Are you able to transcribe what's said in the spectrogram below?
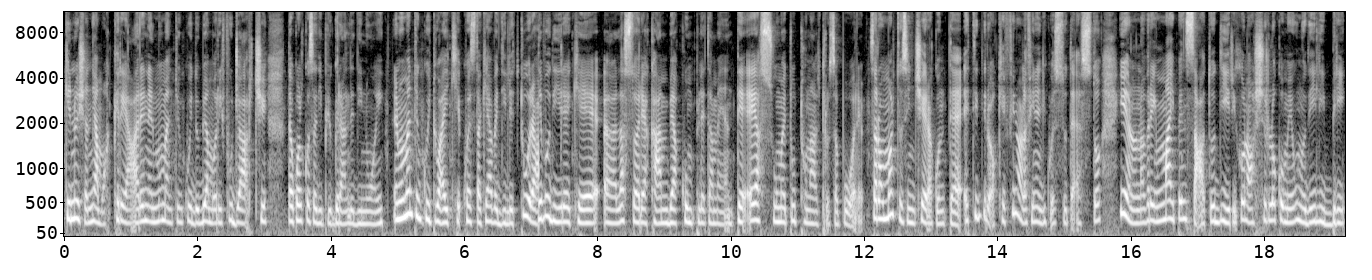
che noi ci andiamo a creare nel momento in cui dobbiamo rifugiarci da qualcosa di più grande di noi. Nel momento in cui tu hai questa chiave di lettura, devo dire che eh, la storia cambia completamente e assume tutto un altro sapore. Sarò molto sincera con te e ti dirò che fino alla fine di questo testo io non avrei mai pensato di riconoscerlo come uno dei libri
